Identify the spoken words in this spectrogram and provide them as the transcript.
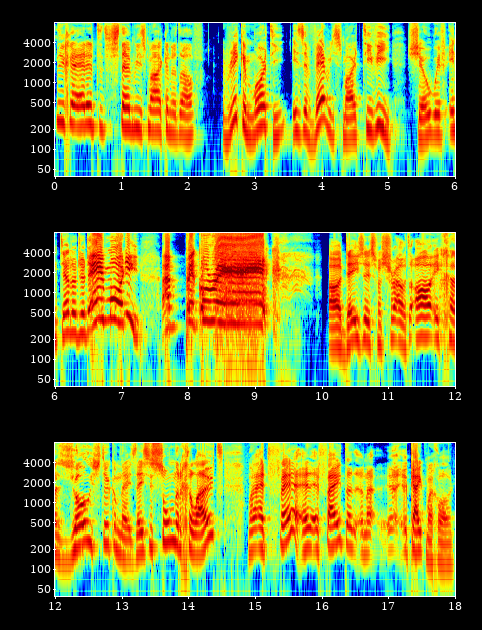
Die geëditede stemmies maken het af. Rick and Morty is a very smart TV show with intelligent... Hey Morty! A pickle Rick! Oh, deze is van Shroud. Oh, ik ga zo stuk om deze. Deze is zonder geluid. Maar het, fe het, feit dat... nou, eh, kijk maar gewoon.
